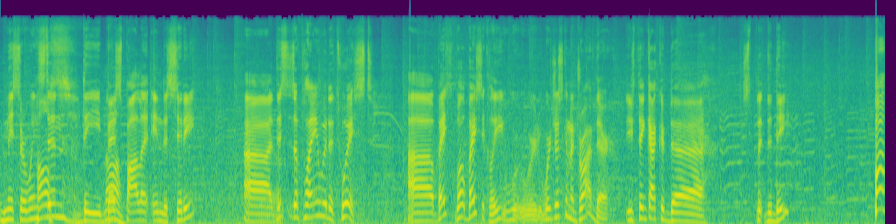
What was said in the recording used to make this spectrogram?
Mr. Winston, France. the No. best pilot in the city. Uh, this is a plane with a twist. Uh, bas- well, basically, we're, we're, we're just gonna drive there. Do you think I could uh, split the D? Huh?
